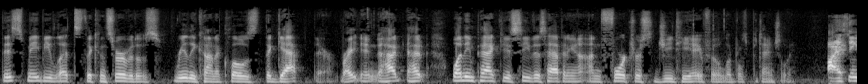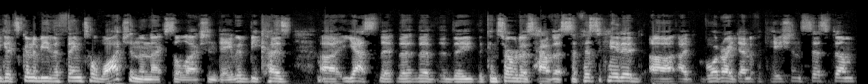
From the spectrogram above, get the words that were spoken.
this maybe lets the conservatives really kind of close the gap there, right? And how, how, what impact do you see this happening on Fortress GTA for the Liberals potentially? I think it's going to be the thing to watch in the next election, David, because uh, yes, the, the, the, the, conservatives have a sophisticated uh, voter identification system.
